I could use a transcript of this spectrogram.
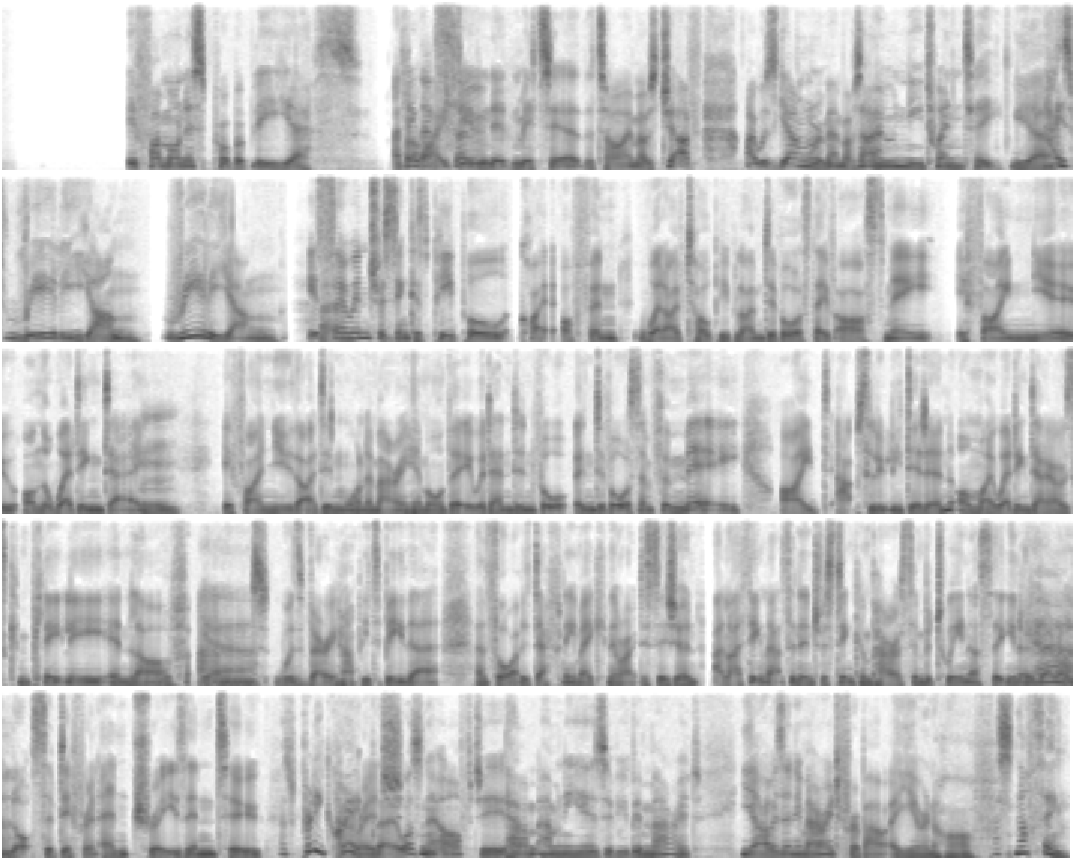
If I'm honest, probably yes. I think that's I so- didn't admit it at the time. I was ch- I've, I was young. Remember, I was only twenty. Yeah. that is really young. Really young. It's so um, interesting because people quite often, when I've told people I'm divorced, they've asked me if I knew on the wedding day mm. If I knew that I didn't want to marry him or that it would end in, vo- in divorce. And for me, I absolutely didn't. On my wedding day, I was completely in love Yeah. and was very happy to be there and thought I was definitely making the right decision. And I think that's an interesting comparison between us that, you know, there are lots of different entries into. That's pretty quick, Marriage. though, wasn't it? After you, how, how many years have you been married? Yeah, I was only married for about a year and a half. That's nothing.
